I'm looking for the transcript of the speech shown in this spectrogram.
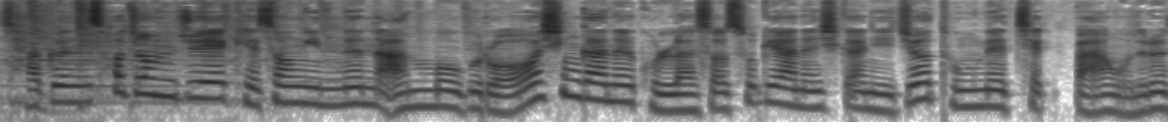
작은 서점주의 개성 있는 안목으로 신간을 골라서 소개하는 시간이죠. 동네 책방. 오늘은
